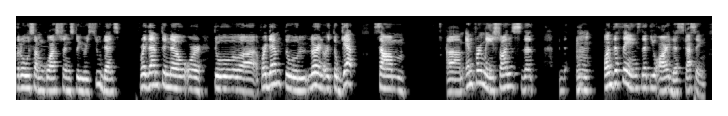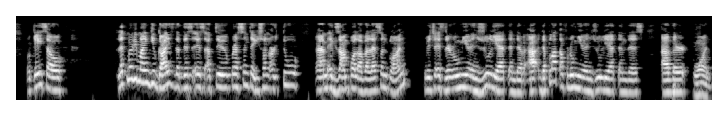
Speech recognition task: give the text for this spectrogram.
throw some questions to your students for them to know or to uh, for them to learn or to get some um, informations that on the things that you are discussing. Okay so let me remind you guys that this is a two presentation or two um, example of a lesson plan, which is the Romeo and Juliet and the, uh, the plot of Romeo and Juliet and this other one.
